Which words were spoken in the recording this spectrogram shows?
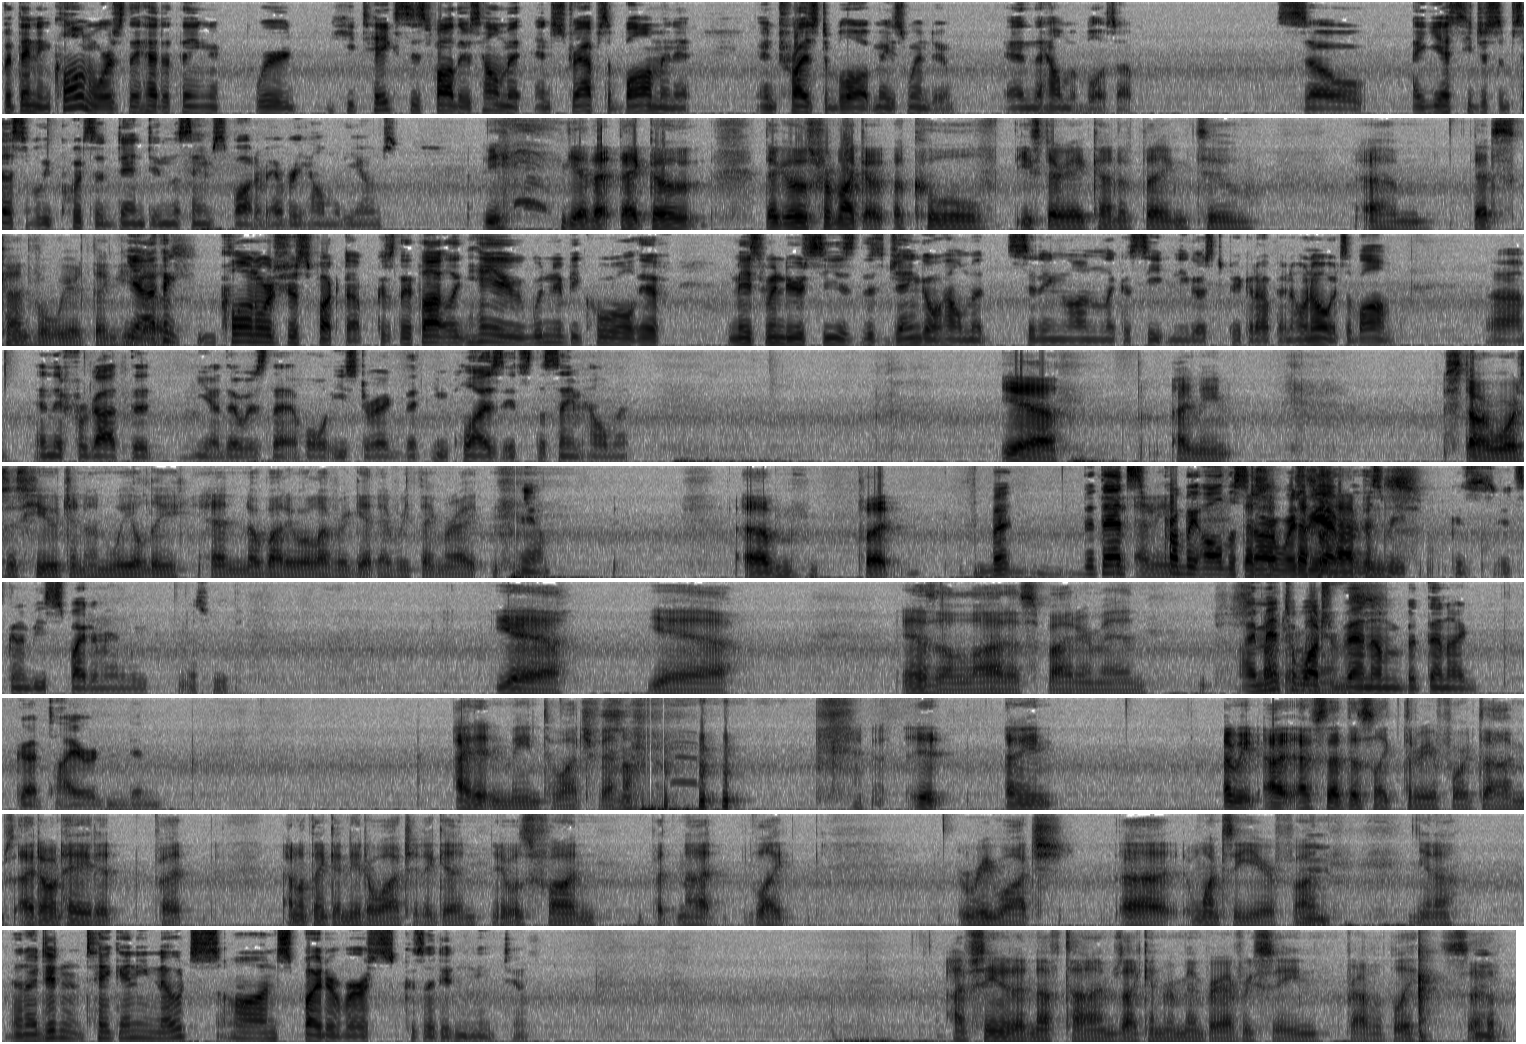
But then in Clone Wars, they had a thing where he takes his father's helmet and straps a bomb in it and tries to blow up Mace Windu, and the helmet blows up. So I guess he just obsessively puts a dent in the same spot of every helmet he owns. yeah. That that go that goes from like a, a cool Easter egg kind of thing to um that's kind of a weird thing. He yeah, I think Clone Wars just fucked up because they thought like, hey, wouldn't it be cool if Mace Windu sees this Jango helmet sitting on like a seat and he goes to pick it up and oh no, it's a bomb. Um, and they forgot that you know there was that whole Easter egg that implies it's the same helmet. Yeah, I mean, Star Wars is huge and unwieldy, and nobody will ever get everything right. Yeah, Um, but but but that's I mean, probably all the Star Wars we have for this week because it's going to be Spider-Man week this week. yeah, yeah, there's a lot of Spider-Man. I meant to watch Venom, but then I got tired and didn't. I didn't mean to watch Venom. it, I mean, I mean, I, I've said this like three or four times. I don't hate it, but I don't think I need to watch it again. It was fun, but not like rewatch uh, once a year fun. You know. And I didn't take any notes on Spider Verse because I didn't need to. I've seen it enough times. I can remember every scene probably. So,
